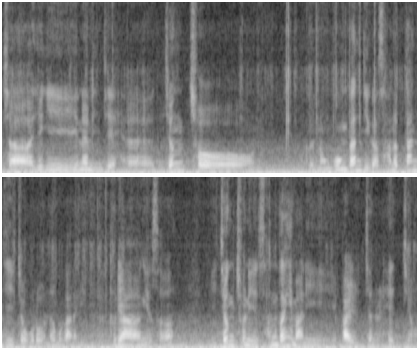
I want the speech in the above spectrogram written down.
자 여기는 이제 어, 정촌 그 농공단지가 산업단지 쪽으로 넘어가는 겁니다. 두량에서 이 정촌이 상당히 많이 발전을 했죠.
